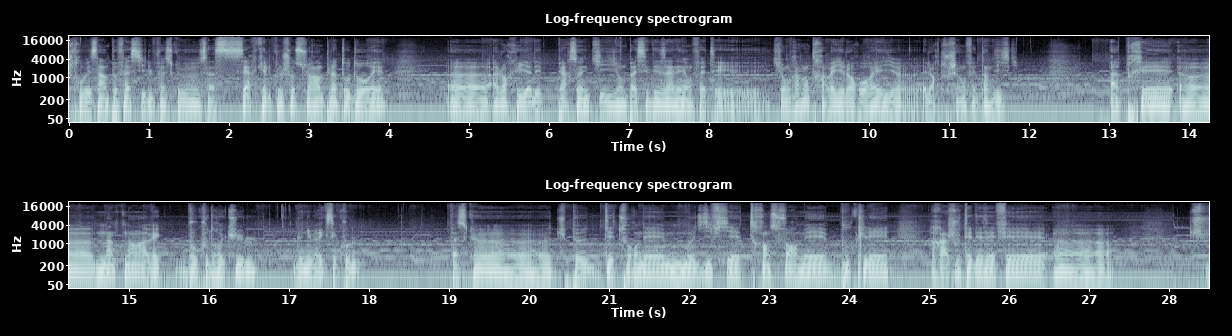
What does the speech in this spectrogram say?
Je trouvais ça un peu facile parce que ça sert quelque chose sur un plateau doré. Euh, alors qu'il y a des personnes qui ont passé des années en fait et qui ont vraiment travaillé leur oreille euh, et leur toucher en fait un disque. Après, euh, maintenant avec beaucoup de recul, le numérique c'est cool parce que tu peux détourner, modifier, transformer, boucler, rajouter des effets. tu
